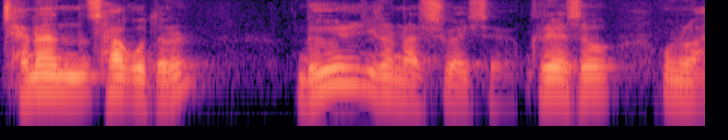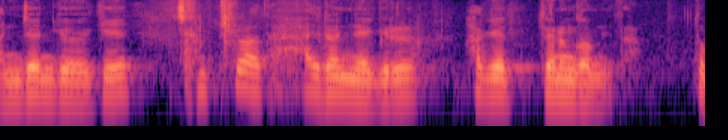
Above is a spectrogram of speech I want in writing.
재난 사고들은 늘 일어날 수가 있어요. 그래서 오늘 안전교육이 참 필요하다 이런 얘기를 하게 되는 겁니다. 또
